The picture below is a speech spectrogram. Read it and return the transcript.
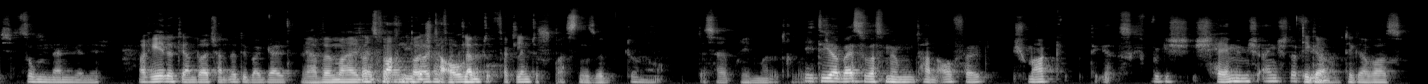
Summen nennen wir nicht. Man redet ja in Deutschland nicht über Geld. Ja, wenn man halt Sonst einfach machen in Deutschland verklemmte, verklemmte Spasten sind. Genau. Deshalb reden wir darüber. Digga, weißt du, was mir momentan auffällt? Ich mag, Digga, ist wirklich, ich schäme mich eigentlich dafür. Digga, Digga, was?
